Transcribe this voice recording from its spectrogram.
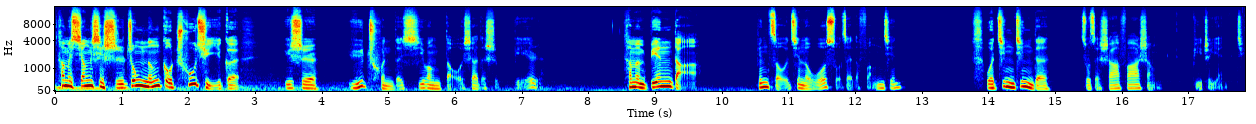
他们相信始终能够出去一个，于是愚蠢的希望倒下的是别人。他们边打。边走进了我所在的房间。我静静的坐在沙发上，闭着眼睛，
